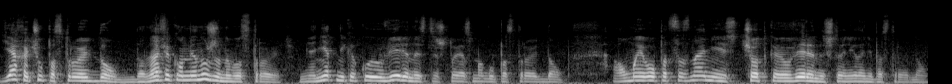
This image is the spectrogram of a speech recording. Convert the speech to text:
Я хочу построить дом. Да нафиг он мне нужен его строить? У меня нет никакой уверенности, что я смогу построить дом. А у моего подсознания есть четкая уверенность, что я никогда не построю дом.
